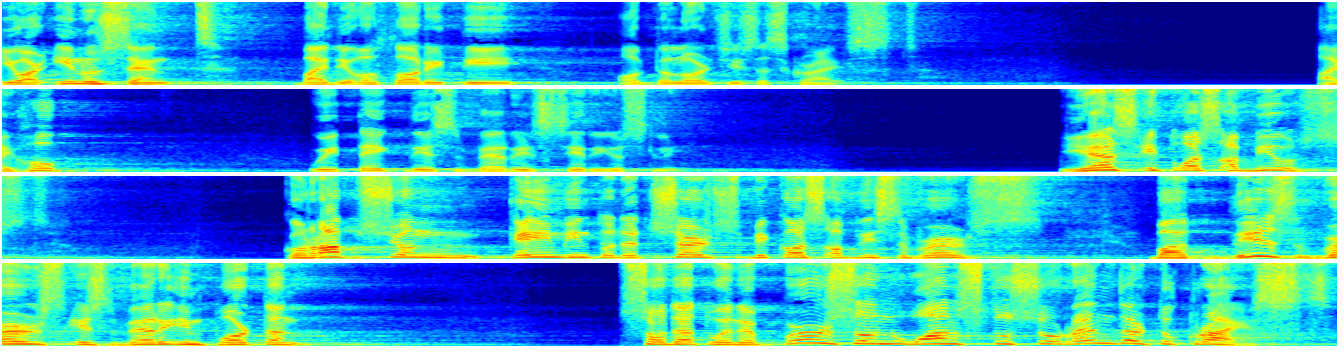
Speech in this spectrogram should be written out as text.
you are innocent by the authority of the Lord Jesus Christ. I hope we take this very seriously. Yes, it was abused. Corruption came into the church because of this verse. But this verse is very important so that when a person wants to surrender to Christ,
